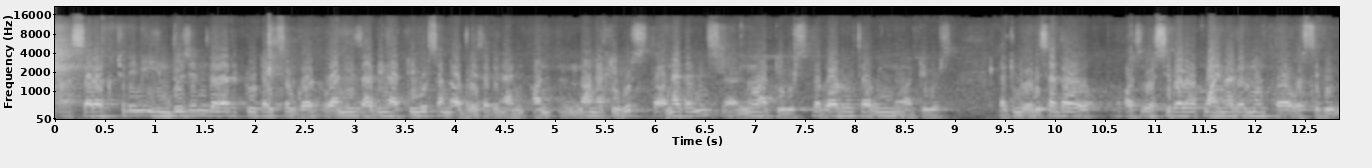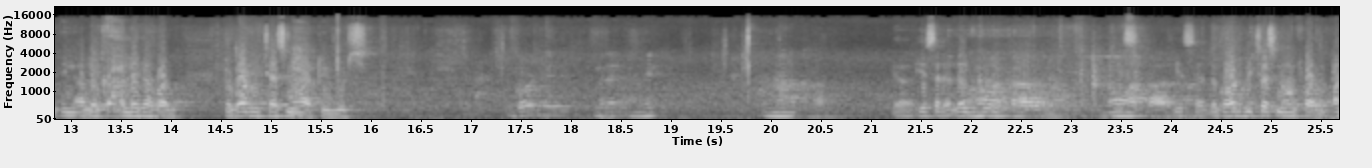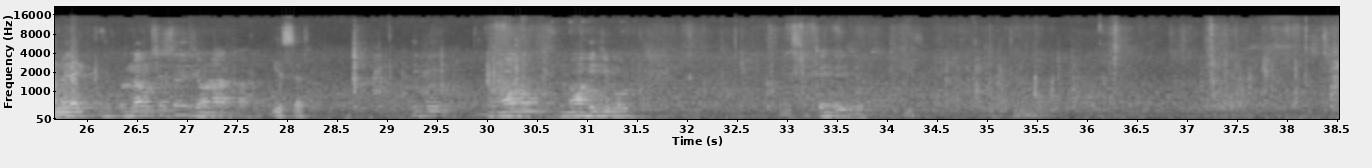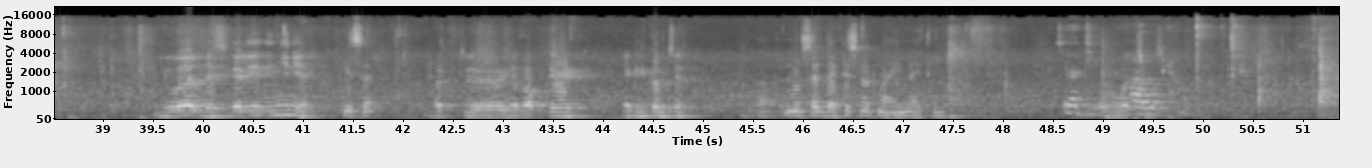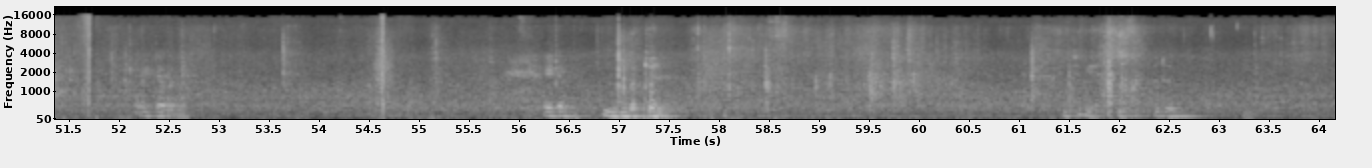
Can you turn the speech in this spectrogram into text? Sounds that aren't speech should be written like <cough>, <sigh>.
Uh, Sir, actually in Hinduism there are two types of God. One is having attributes and other is having un- un- non-attributes. The anakar means uh, no attributes. The God which having no attributes. लेकिन Odisha the worshipper of Mahinagarma uh, worship in Aleka, Aleka form. The God which has no attributes. God Yeah, yes sir, like no akar, no yes, akar, yes sir, the God which has no form, unlike the pronunciation is yonakar. Yes sir. If you no no his vote, change his vote. you are basically an engineer yes sir but uh, you have opted agriculture uh, no sir that is not mine i think sir ji oh, acha eight of eight of number 10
